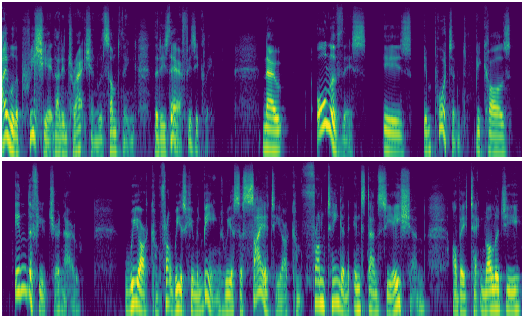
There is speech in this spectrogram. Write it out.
I will appreciate that interaction with something that is there physically. Now, all of this is important because in the future now, we are confront we as human beings, we as society are confronting an instantiation of a technology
